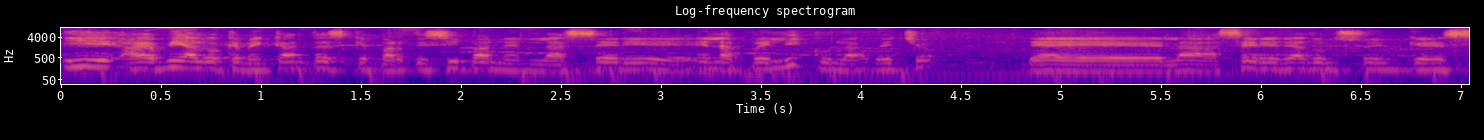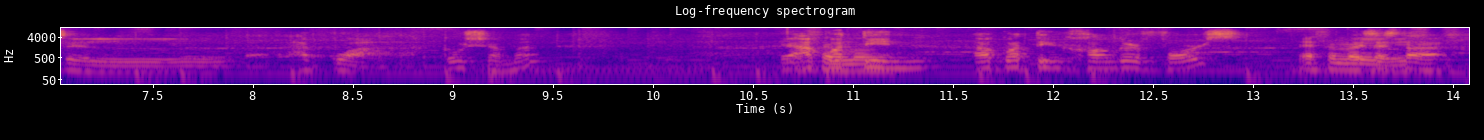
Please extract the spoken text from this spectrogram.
Y a mí algo que me encanta es que participan en la serie, en la película, de hecho, de la serie de Adult Swim, que es el Aqua, ¿cómo se llama? Esa Aqua. Teen, Aqua Teen Hunger Force. Eso no es la he esta, visto.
